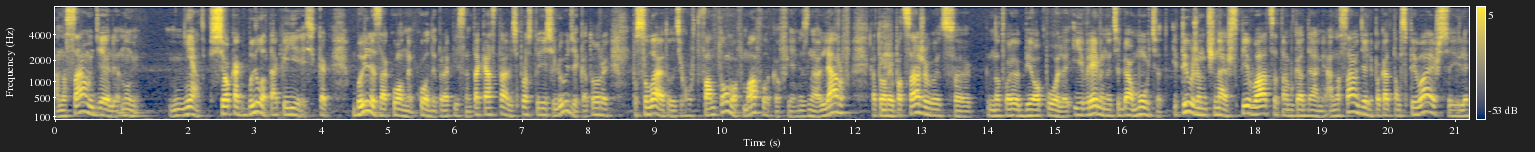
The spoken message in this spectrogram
А на самом деле, ну, нет, все как было, так и есть. Как были законы, коды прописаны, так и остались. Просто есть люди, которые посылают вот этих вот фантомов, мафлоков, я не знаю, лярв, которые подсаживаются на твое биополе, и временно тебя мутят. И ты уже начинаешь спиваться там годами. А на самом деле, пока ты там спиваешься или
